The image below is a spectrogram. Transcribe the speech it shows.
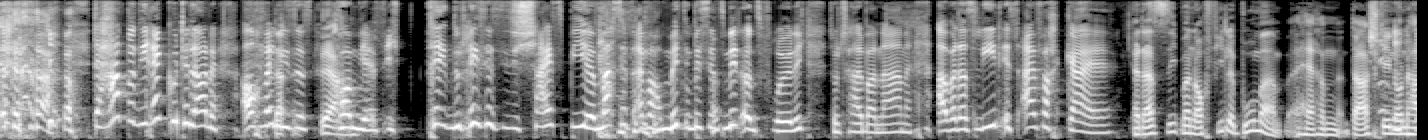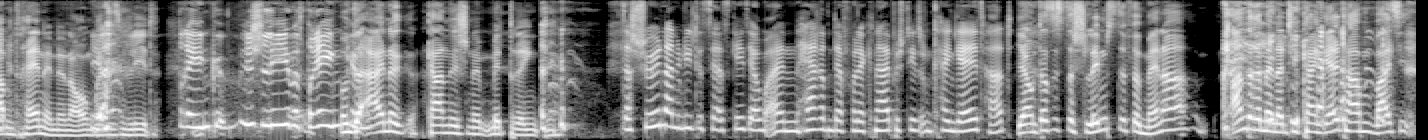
Da hat man direkt gute Laune. Auch wenn dieses, ja. komm jetzt, ich du trinkst jetzt dieses scheiß Bier, machst jetzt einfach mit und bist jetzt mit uns fröhlich. Total Banane. Aber das Lied ist einfach geil. Ja, das sieht man auch viele Boomer-Herren dastehen und haben Tränen in den Augen bei Ja. diesem Lied. Trinken. Ich liebe trinken. Und der eine kann nicht mittrinken. das Schöne an dem Lied ist ja, es geht ja um einen Herrn, der vor der Kneipe steht und kein Geld hat. Ja, und das ist das Schlimmste für Männer, andere Männer, die kein Geld haben, weil sie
